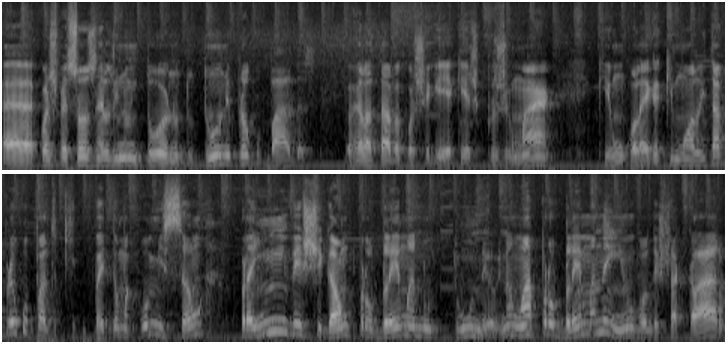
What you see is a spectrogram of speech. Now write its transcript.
É, com as pessoas ali no entorno do túnel preocupadas. Eu relatava quando eu cheguei aqui para o Gilmar, que um colega que mora ali estava preocupado que vai ter uma comissão para investigar um problema no túnel. E não há problema nenhum, vou deixar claro,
